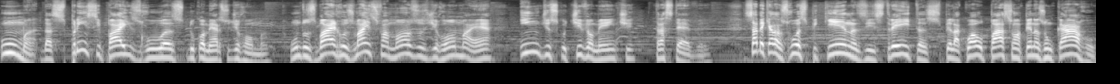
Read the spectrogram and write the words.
uma das principais ruas do comércio de Roma. Um dos bairros mais famosos de Roma é, indiscutivelmente, Trastevere. Sabe aquelas ruas pequenas e estreitas pela qual passam apenas um carro,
